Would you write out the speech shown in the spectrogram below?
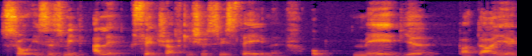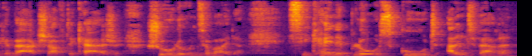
So ist es mit allen gesellschaftlichen Systemen, ob Medien, Parteien, Gewerkschaften, Kirche, Schule und so weiter. Sie können bloß gut alt werden,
